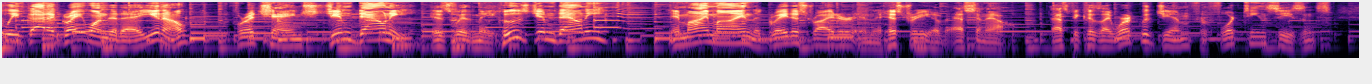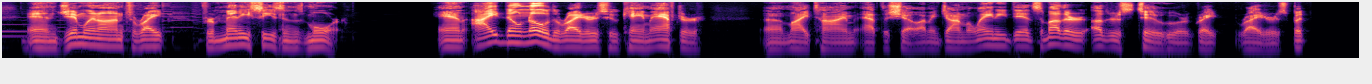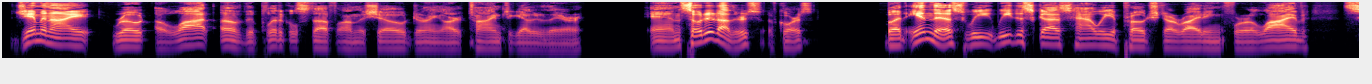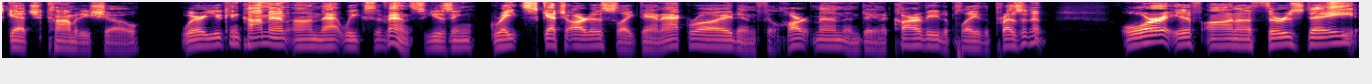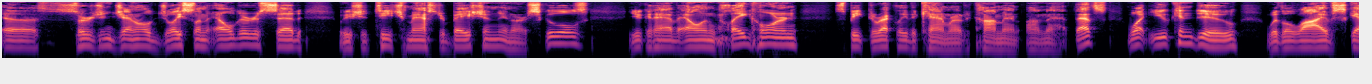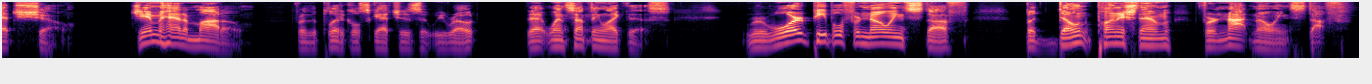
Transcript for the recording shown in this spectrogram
We've got a great one today. You know, for a change, Jim Downey is with me. Who's Jim Downey? In my mind, the greatest writer in the history of SNL. That's because I worked with Jim for 14 seasons, and Jim went on to write for many seasons more. And I don't know the writers who came after uh, my time at the show. I mean, John Mulaney did, some other others too, who are great writers. But Jim and I wrote a lot of the political stuff on the show during our time together there, and so did others, of course. But in this, we we discuss how we approached our writing for a live sketch comedy show where you can comment on that week's events using great sketch artists like Dan Aykroyd and Phil Hartman and Dana Carvey to play the president. Or if on a Thursday, uh, Surgeon General Joycelyn Elders said we should teach masturbation in our schools, you could have Ellen Cleghorne speak directly to camera to comment on that. That's what you can do with a live sketch show. Jim had a motto for the political sketches that we wrote that went something like this Reward people for knowing stuff, but don't punish them for not knowing stuff.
